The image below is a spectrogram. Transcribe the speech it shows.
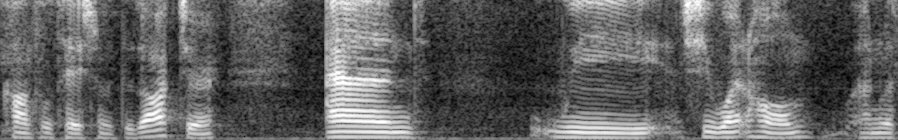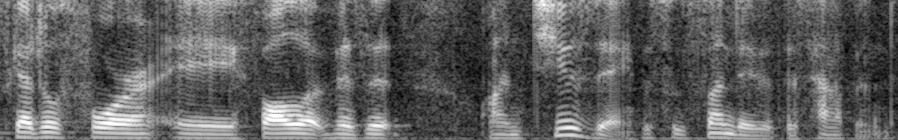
consultation with the doctor. And we, she went home and was scheduled for a follow up visit on Tuesday. This was Sunday that this happened.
